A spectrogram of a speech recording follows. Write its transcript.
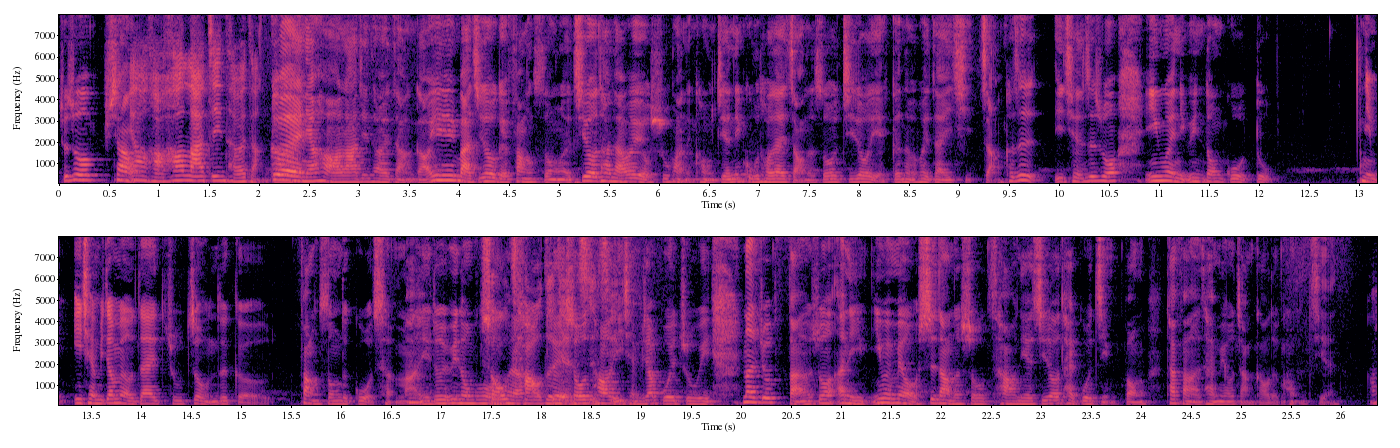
就是说像要好好拉筋才会长高，对，你要好好拉筋才会长高，因为你把肌肉给放松了，肌肉它才会有舒缓的空间，你骨头在长的时候，肌肉也跟着会在一起长。可是以前是说，因为你运动过度，你以前比较没有在注重这个。放松的过程嘛，也就是运动过后会收操，对收操，以前比较不会注意，那就反而说啊，你因为没有适当的收操，你的肌肉太过紧绷，它反而才没有长高的空间。哦，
